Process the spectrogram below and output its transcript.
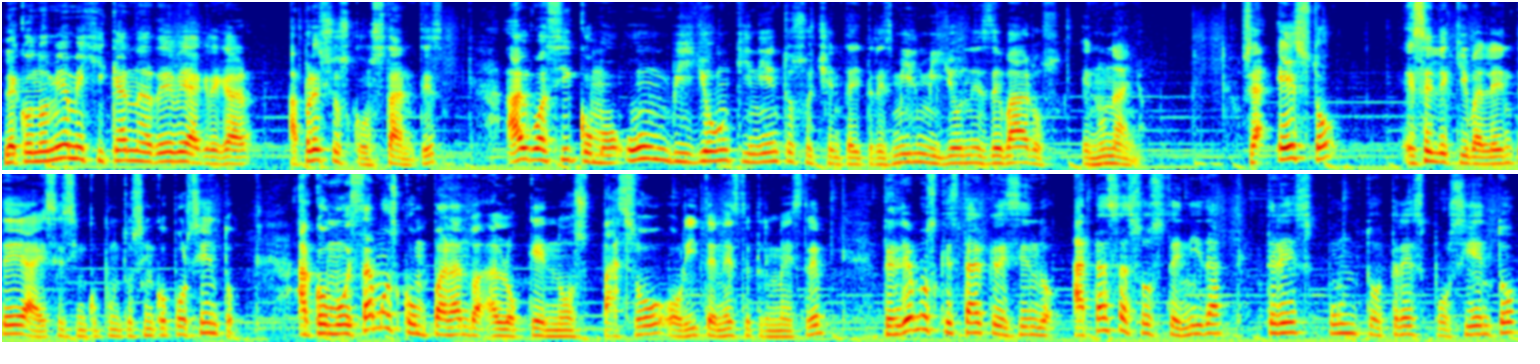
la economía mexicana debe agregar a precios constantes algo así como un billón 583 mil millones de varos en un año. O sea, esto es el equivalente a ese 5.5%. A como estamos comparando a lo que nos pasó ahorita en este trimestre, tendríamos que estar creciendo a tasa sostenida 3.3%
